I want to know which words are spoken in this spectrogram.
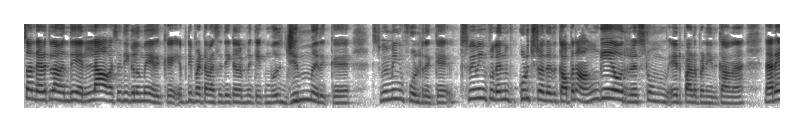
ஸோ அந்த இடத்துல வந்து எல்லா வசதிகளுமே இருக்குது எப்படிப்பட்ட வசதிகள் அப்படின்னு கேட்கும்போது ஜிம் இருக்குது ஸ்விம்மிங் பூல் இருக்குது ஸ்விம்மிங் பூல்லேருந்து குடிச்சிட்டு வந்ததுக்கப்புறம் அங்கேயே ஒரு ரெஸ்ட் ரூம் ஏற்பாடு பண்ணியிருக்காங்க. நிறைய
